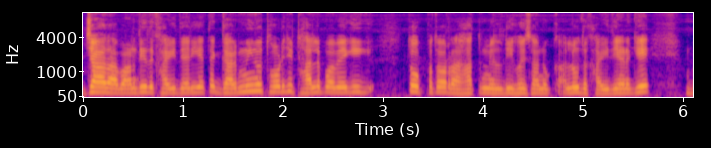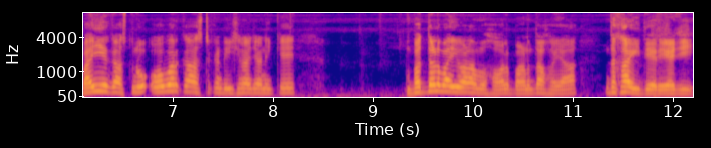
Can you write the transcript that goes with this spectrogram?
ਜ਼ਿਆਦਾ ਬਣਦੀ ਦਿਖਾਈ ਦੇ ਰਹੀ ਹੈ ਤੇ ਗਰਮੀ ਨੂੰ ਥੋੜੀ ਜਿਹੀ ਠੱਲ ਪਵੇਗੀ, ਧੁੱਪ ਤੋਂ ਰਾਹਤ ਮਿਲਦੀ ਹੋਈ ਸਾਨੂੰ ਕੱਲ੍ਹ ਨੂੰ ਦਿਖਾਈ ਦੇਣਗੇ। 22 ਅਗਸਤ ਨੂੰ ਓਵਰਕਾਸਟ ਕੰਡੀਸ਼ਨਾਂ ਯਾਨੀ ਕਿ ਬੱਦਲਬਾਈ ਵਾਲਾ ਮਾਹੌਲ ਬਣਦਾ ਹੋਇਆ ਦਿਖਾਈ ਦੇ ਰਿਹਾ ਜੀ।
